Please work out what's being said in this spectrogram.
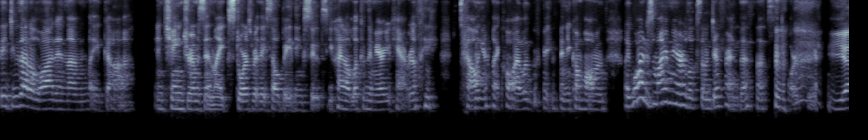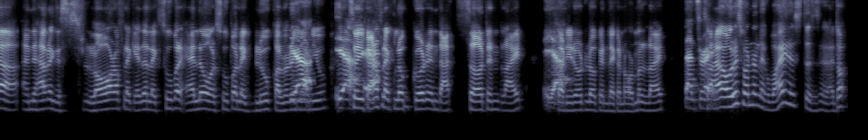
They do that a lot in them like uh in change rooms and like stores where they sell bathing suits. You kind of look in the mirror, you can't really tell. You're like, oh, I look great. And then you come home and like, why does my mirror look so different than mirror? yeah. And they have like this lot of like either like super yellow or super like blue coloring Yeah. on you. Yeah. So you kind Yeah. of like look good in that certain light, Yeah. but you don't look in like a normal light. That's right. So I always wonder, like, why is this? I thought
